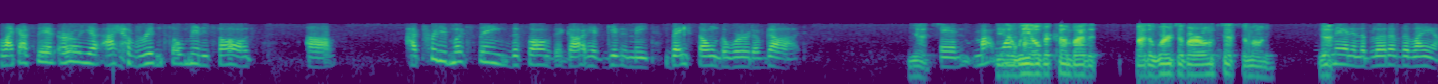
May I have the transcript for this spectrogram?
Like I said earlier, I have written so many songs. Uh, I pretty much sing the songs that God has given me based on the Word of God. Yes. And my You know, we my overcome by the by the words of our own testimony. Yes. Amen. In the blood of the Lamb.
